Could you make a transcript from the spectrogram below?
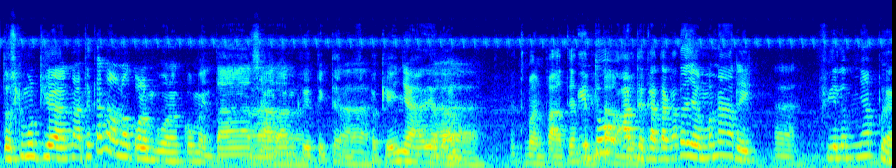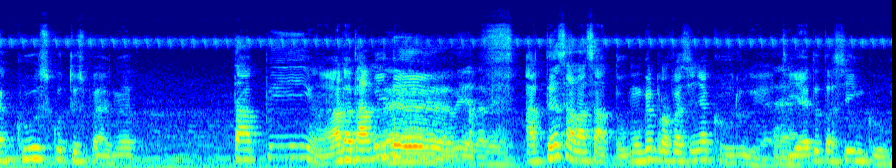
terus kemudian ada kan ono kolom komentar Ah. saran kritik dan Ah. sebagainya ya kan Ah, Itu manfaatnya itu ada kata-kata yang menarik ah. filmnya bagus kudus banget tapi nah, ada tapi itu Eh, iya, tapi. ada salah satu mungkin profesinya guru ya Eh. dia itu tersinggung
